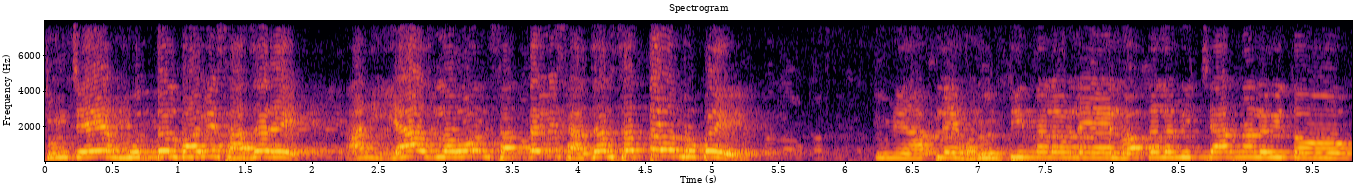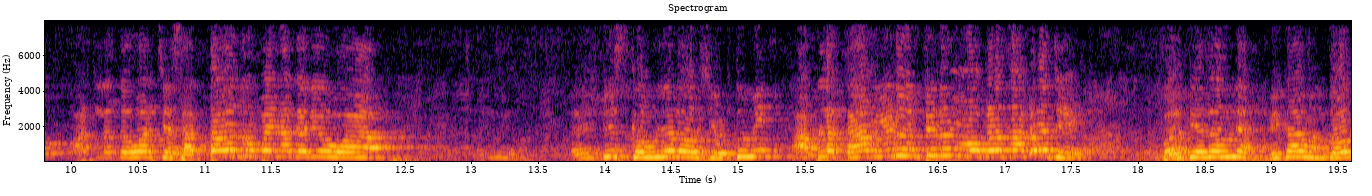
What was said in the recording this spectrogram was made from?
तुमचे मुद्दल बावीस हजार आहे. आणि याज लावून सत्तावीस हजार सत्तावन्न रुपये. तुम्ही आपले म्हणून तीन ना लावले लोकाला मी चार ना लावितो. वाटलं तर वरचे सत्तावन्न रुपये नका देऊ डिस्काउंट द्या शेट तुम्ही. आपलं काम इडून तिडून मोकळं चाकडाचे बरं ते जाऊन द्या. मी काय म्हणतो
